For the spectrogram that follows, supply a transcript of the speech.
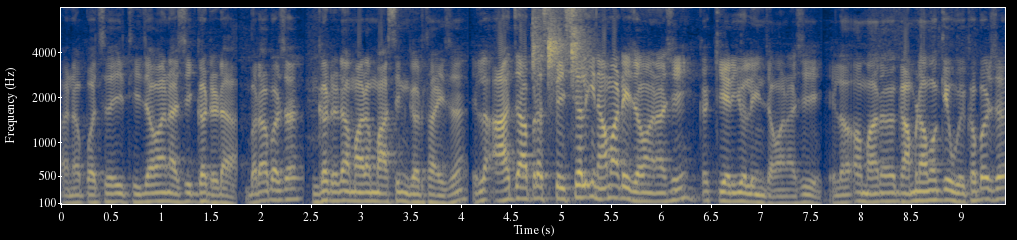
અને પછી અહીંથી જવાના છીએ ગઢડા. બરાબર છે? ગઢડા મારા માસીન ઘર થાય છે. એટલે આજ આપણે સ્પેશિયલ એના માટે જવાના છીએ કે કેરીઓ લઈને જવાના છીએ. એટલે અમારા ગામડામાં કેવું હોય ખબર છે?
